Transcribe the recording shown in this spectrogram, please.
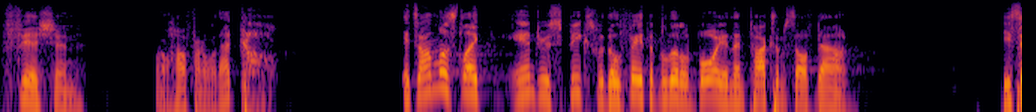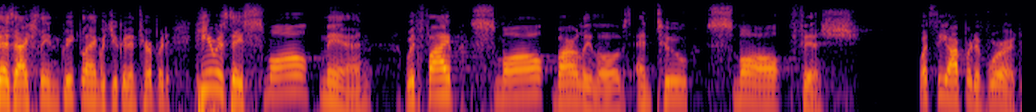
fish. And, well, how far will that go? It's almost like Andrew speaks with the faith of the little boy and then talks himself down. He says, actually, in Greek language, you could interpret it here is a small man with five small barley loaves and two small fish. What's the operative word?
